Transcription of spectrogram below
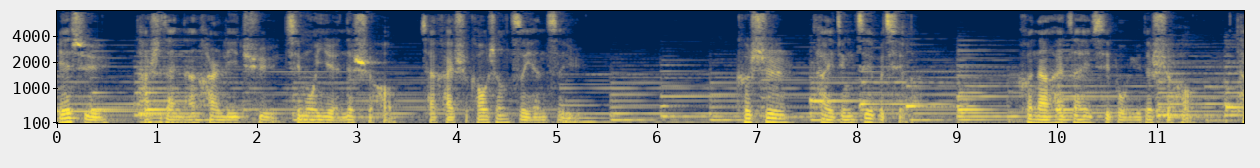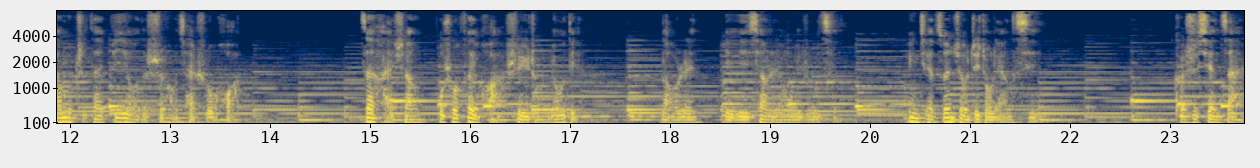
也许他是在男孩离去寂寞一人的时候，才开始高声自言自语。可是他已经记不起了，和男孩在一起捕鱼的时候，他们只在必要的时候才说话。在海上不说废话是一种优点，老人也一向认为如此，并且遵守这种良习。可是现在，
